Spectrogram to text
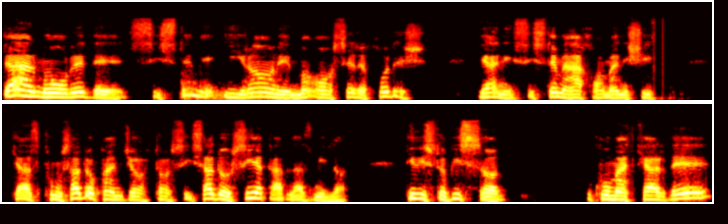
در مورد سیستم ایران معاصر خودش یعنی سیستم هخامنشی که از 550 تا 330 قبل از میلاد 220 سال حکومت کرده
